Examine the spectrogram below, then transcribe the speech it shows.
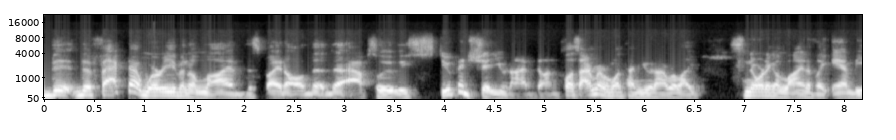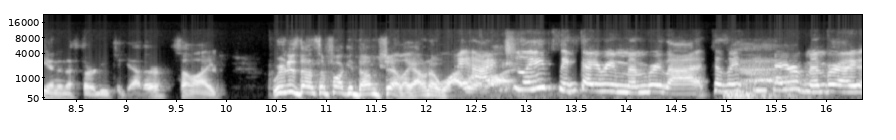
the the fact that we're even alive despite all the the absolutely stupid shit you and I have done. Plus, I remember one time you and I were like snorting a line of like Ambien and a 30 together. So like we've just done some fucking dumb shit. Like I don't know why. I actually think I remember that because I think I remember I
